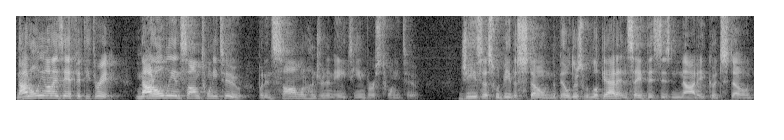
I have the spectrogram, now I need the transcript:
Not only on Isaiah 53, Not only in Psalm 22, but in Psalm 118, verse 22. Jesus would be the stone. The builders would look at it and say, This is not a good stone,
